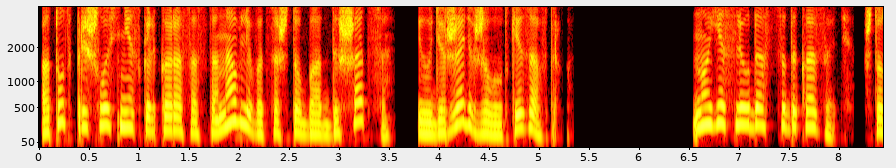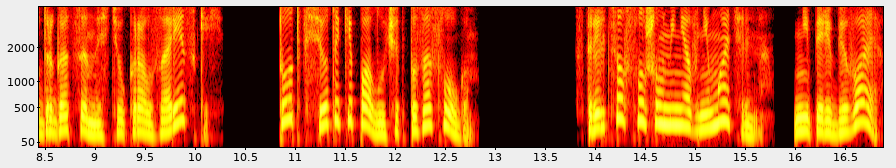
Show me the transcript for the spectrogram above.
а тут пришлось несколько раз останавливаться, чтобы отдышаться и удержать в желудке завтрак. Но если удастся доказать, что драгоценности украл Зарецкий, тот все таки получит по заслугам. Стрельцов слушал меня внимательно, не перебивая,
